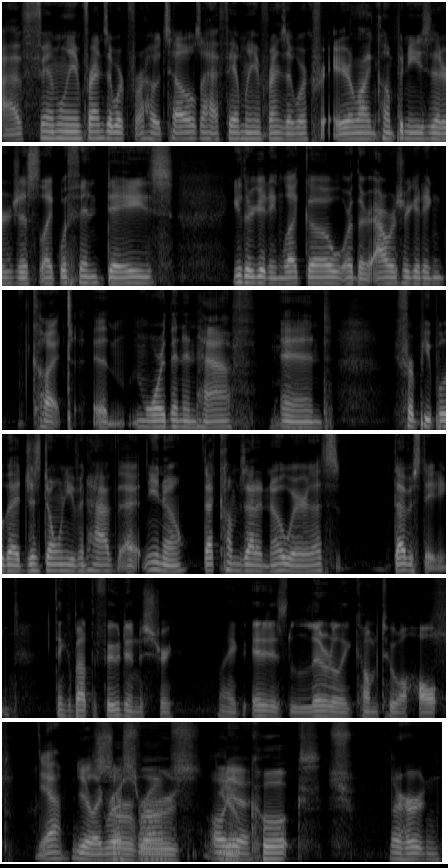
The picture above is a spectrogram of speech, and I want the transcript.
I have family and friends that work for hotels. I have family and friends that work for airline companies that are just like within days, either getting let go or their hours are getting cut in more than in half. Mm-hmm. And for people that just don't even have that, you know, that comes out of nowhere. That's devastating. Think about the food industry. Like it has literally come to a halt. Yeah. Yeah, like Servers, restaurants. Oh, you know, yeah. cooks. They're hurting.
